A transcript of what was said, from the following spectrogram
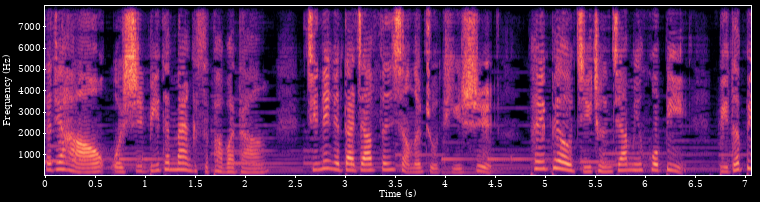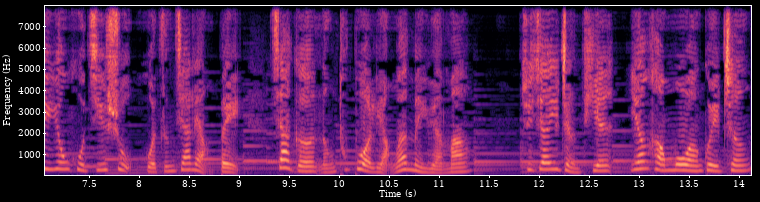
大家好，我是 BitMax 泡泡糖。今天给大家分享的主题是 PayPal 集成加密货币，比特币用户基数或增加两倍，价格能突破两万美元吗？聚焦一整天，央行莫万贵称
